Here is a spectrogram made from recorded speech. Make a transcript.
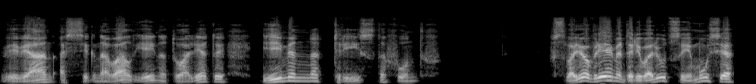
Вивиан ассигновал ей на туалеты именно 300 фунтов. В свое время, до революции, Муся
